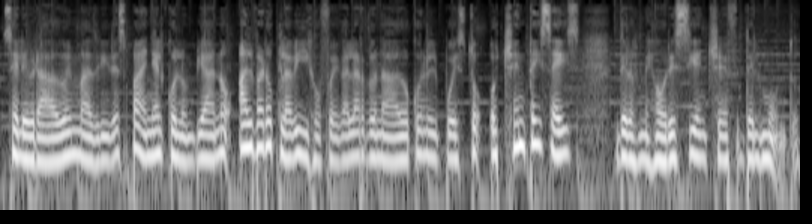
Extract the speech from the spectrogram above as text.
celebrado en Madrid, España, el colombiano Álvaro Clavijo fue galardonado con el puesto 86 de los mejores 100 chefs del mundo.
